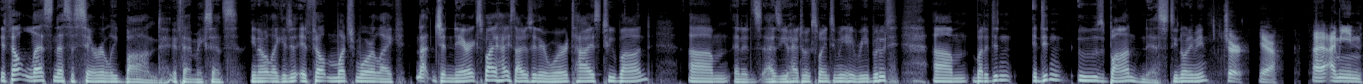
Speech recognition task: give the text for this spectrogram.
it felt less necessarily bond if that makes sense you know like it, just, it felt much more like not generic spy heist obviously there were ties to bond um and it's as you had to explain to me a reboot um but it didn't it didn't ooze bondness do you know what i mean Sure. Yeah. I, I mean,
